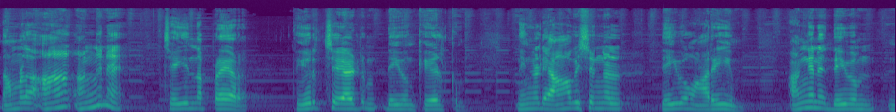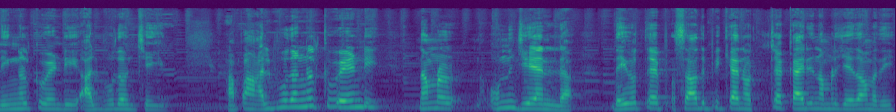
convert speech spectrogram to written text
നമ്മൾ ആ അങ്ങനെ ചെയ്യുന്ന പ്രെയർ തീർച്ചയായിട്ടും ദൈവം കേൾക്കും. നിങ്ങളുടെ ആവശ്യങ്ങൾ ദൈവം അറിയും. അങ്ങനെ ദൈവം നിങ്ങൾക്ക് വേണ്ടി അത്ഭുതം ചെയ്യും. അപ്പോൾ അത്ഭുതങ്ങൾക്ക് വേണ്ടി നമ്മൾ ഒന്നും ചെയ്യാനില്ല. ദൈവത്തെ പ്രസാദിപ്പിക്കാൻ ഒറ്റ കാര്യം നമ്മൾ ചെയ്താൽ മതി.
